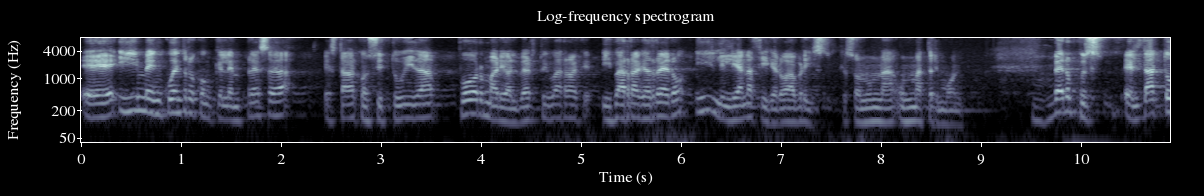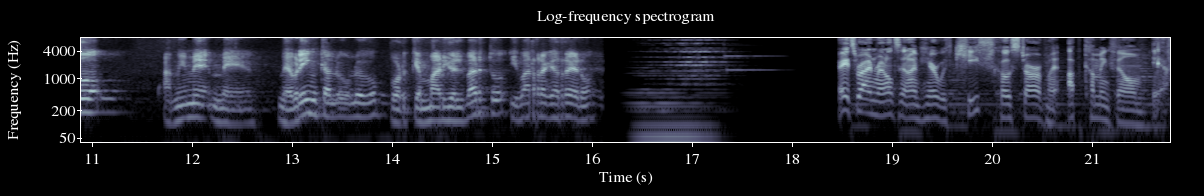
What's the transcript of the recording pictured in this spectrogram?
Eh, y me encuentro con que la empresa estaba constituida por Mario Alberto Ibarra, Ibarra Guerrero y Liliana Figueroa Briz, que son un matrimonio. Pero pues el dato a mí me, me, me brinca luego, luego, porque Mario Alberto Ibarra Guerrero Hey, it's Ryan Reynolds, and I'm here with Keith, co star of my upcoming film, If,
